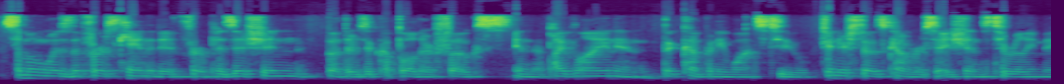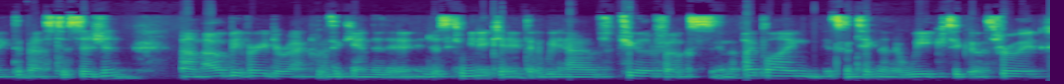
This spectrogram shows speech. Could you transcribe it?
someone was the first candidate for a position, but there's a couple other folks in the pipeline and the company wants to finish those conversations to really make the best decision, um, I would be very direct with the candidate and just communicate that we have a few other folks in the pipeline. It's going to take another week to go through it,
